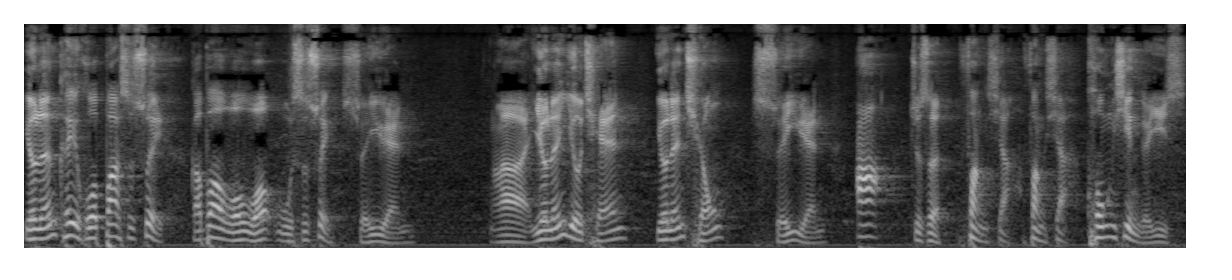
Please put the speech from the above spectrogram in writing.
有人可以活八十岁，搞不好我我五十岁，随缘啊。有人有钱，有人穷，随缘啊，就是放下，放下，空性的意思。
